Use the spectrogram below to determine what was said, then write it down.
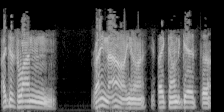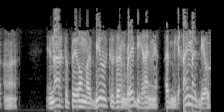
I just want right now, you know, if I can only get uh, uh, enough to pay all my bills because I'm right behind I'm behind my bills,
